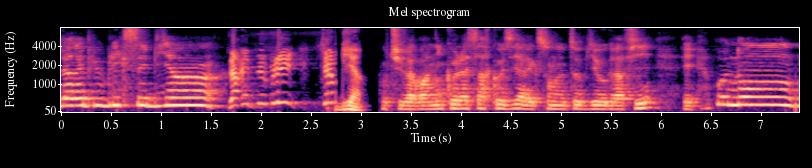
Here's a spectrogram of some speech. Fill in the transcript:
la République c'est bien La République, c'est Bien. Où tu vas voir Nicolas Sarkozy avec son autobiographie, et oh non,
